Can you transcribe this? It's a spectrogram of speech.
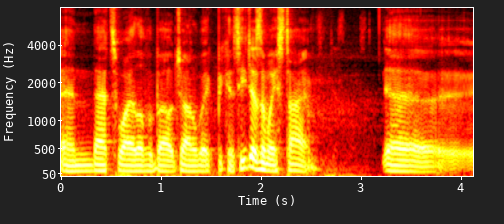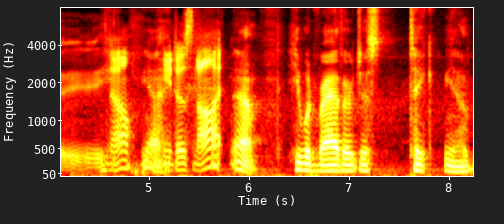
And that's why I love about John Wick because he doesn't waste time. Uh, no Yeah. he does not. Yeah, he would rather just take you know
